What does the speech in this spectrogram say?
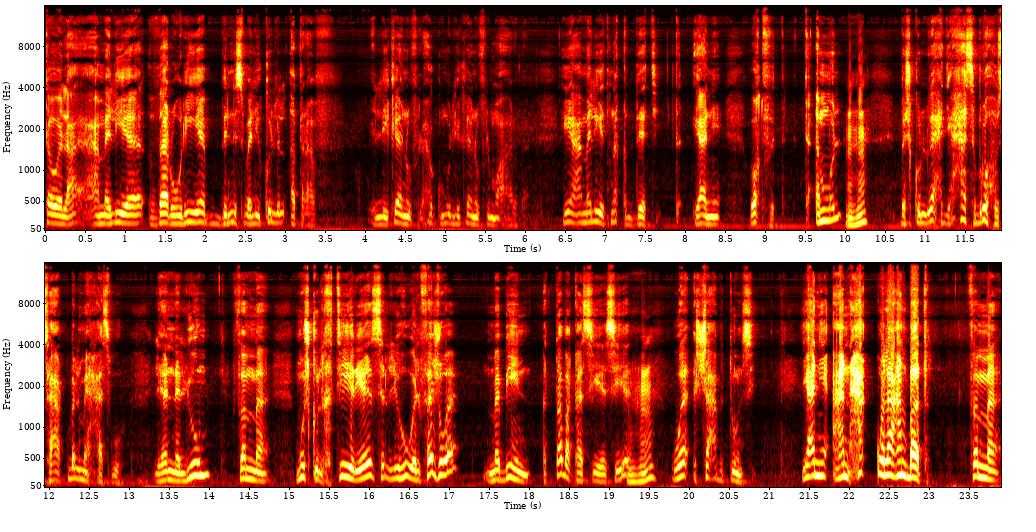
تو العملية ضرورية بالنسبة لكل الأطراف اللي كانوا في الحكم واللي كانوا في المعارضة. هي عملية نقد ذاتي يعني وقفة تأمل باش كل واحد يحاسب روحه ساعة قبل ما يحاسبوه. لأن اليوم فما مشكل خطير ياسر اللي هو الفجوة ما بين الطبقة السياسية والشعب التونسي. يعني عن حق ولا عن باطل. فما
